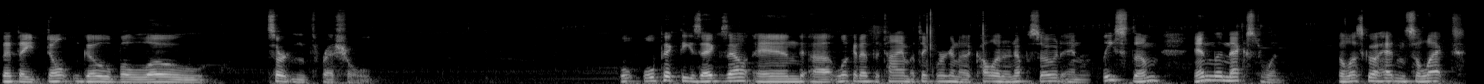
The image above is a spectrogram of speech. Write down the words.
that they don't go below certain threshold. We'll, we'll pick these eggs out and uh, look at, at the time. I think we're going to call it an episode and release them in the next one. So let's go ahead and select.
